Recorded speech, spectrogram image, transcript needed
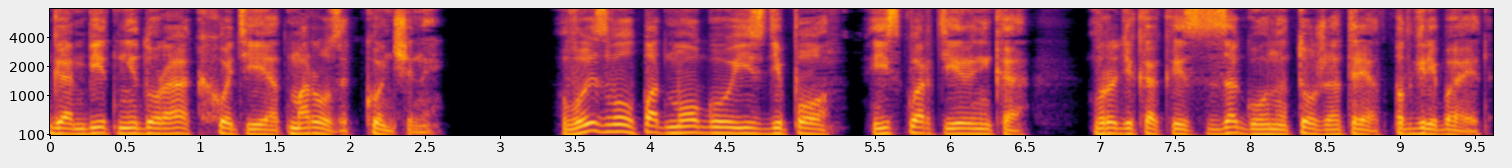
Гамбит не дурак, хоть и отморозок конченый. Вызвал подмогу из депо, из квартирника. Вроде как из загона тоже отряд подгребает.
